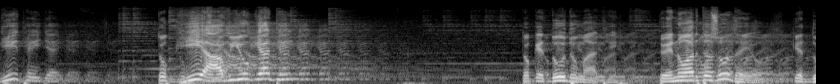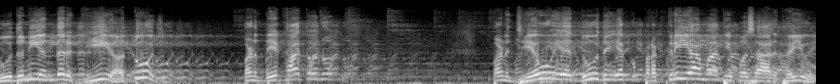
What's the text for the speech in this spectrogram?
ઘી થઈ જાય. તો ઘી આવ્યું ક્યાંથી? તો કે દૂધમાંથી. તો એનો અર્થ શું થયો? કે દૂધની અંદર ઘી હતું જ, પણ દેખાતું નહોતું. પણ જેવું એ દૂધ એક પ્રક્રિયામાંથી પસાર થયું,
